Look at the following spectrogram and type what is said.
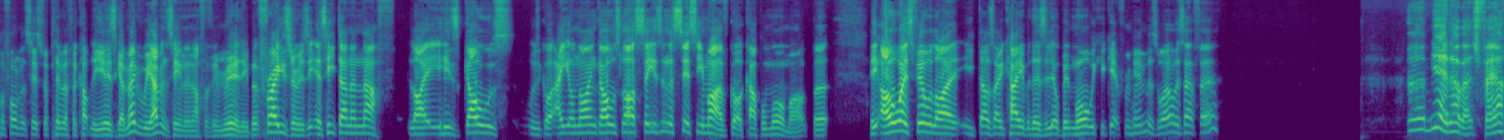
performances for Plymouth a couple of years ago. Maybe we haven't seen enough of him really, but Fraser, is he, has he done enough? Like his goals, was got eight or nine goals last season. Assists, he might have got a couple more, Mark, but he, I always feel like he does okay, but there's a little bit more we could get from him as well. Is that fair? Um, yeah, no, that's fair.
